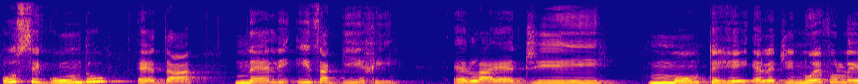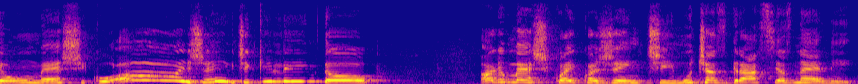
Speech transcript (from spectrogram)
O segundo é da Nelly Izaguirre. Ela é de Monterrey, ela é de Nuevo León, México. Ai, gente, que lindo! Olha o México aí com a gente. Muitas graças, Nelly.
